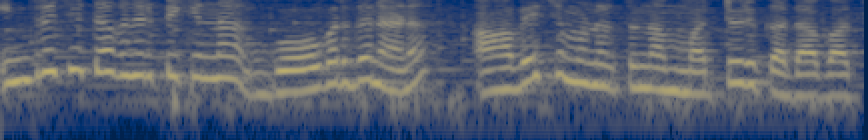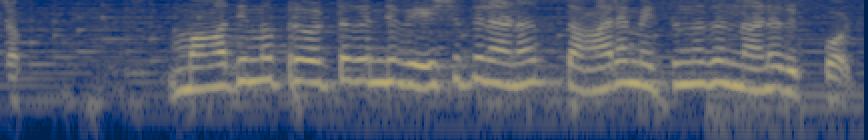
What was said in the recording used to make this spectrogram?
ഇന്ദ്രജിത്ത് അവതരിപ്പിക്കുന്ന ഗോവർദ്ധനാണ് ആവേശമുണർത്തുന്ന മറ്റൊരു കഥാപാത്രം. മാധ്യമപ്രവർത്തകന്റെ വേഷത്തിലാണ് താരം എത്തുന്നതെന്നാണ് റിപ്പോർട്ട്.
